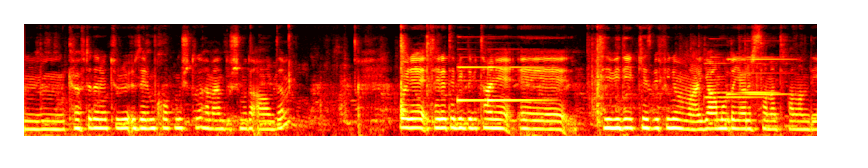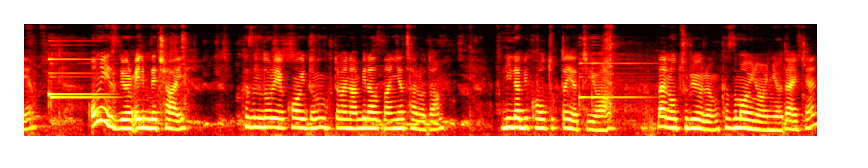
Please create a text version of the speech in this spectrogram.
ım, köfteden ötürü üzerim kokmuştu. Hemen duşumu da aldım. Böyle TRT 1'de bir tane e, TV'de ilk kez bir film var. Yağmurda yarış sanatı falan diye. Onu izliyorum. Elimde çay. Kızımı da oraya koydum. Muhtemelen birazdan yatar o da. Lila bir koltukta yatıyor. Ben oturuyorum. Kızım oyun oynuyor derken.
